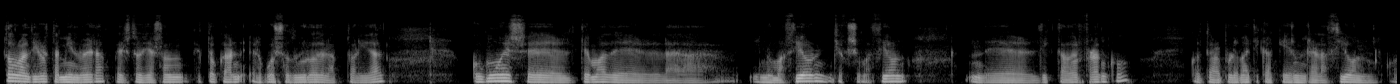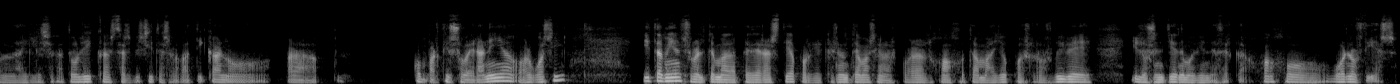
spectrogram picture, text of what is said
Todo lo anterior también lo era, pero estos ya tocan el hueso duro de la actualidad, como es el tema de la inhumación y exhumación del dictador Franco, con toda la problemática que hay en relación con la Iglesia Católica, estas visitas al Vaticano para compartir soberanía o algo así, y también sobre el tema de la pederastia, porque son temas en los cuales Juanjo Tamayo pues, los vive y los entiende muy bien de cerca. Juanjo, buenos días.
